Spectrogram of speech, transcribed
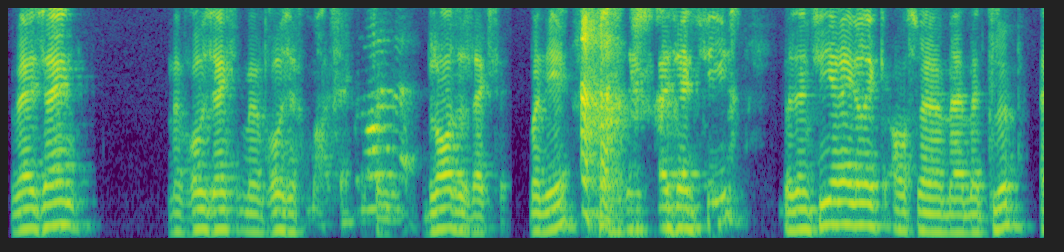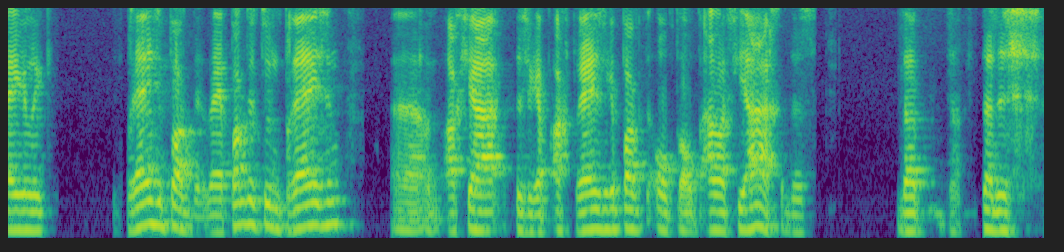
Wij zijn. Mijn vrouw zegt, mijn vrouw zegt, maar zeg, blazen zegt ze. Maar nee, wij zijn vier. We zijn vier eigenlijk als we met, met club eigenlijk prijzen pakten. Wij pakten toen prijzen. Eh, acht jaar, dus ik heb acht prijzen gepakt op, op elf jaar. Dus dat, dat, dat is.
